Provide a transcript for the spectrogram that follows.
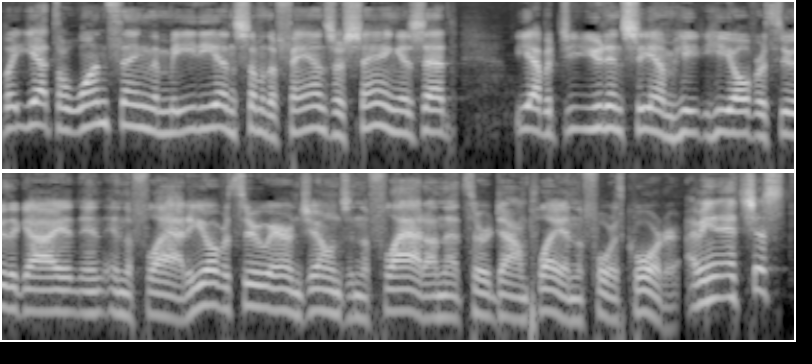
But yet the one thing the media and some of the fans are saying is that yeah, but you didn't see him. He he overthrew the guy in, in, in, the flat. He overthrew Aaron Jones in the flat on that third down play in the fourth quarter. I mean, it's just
